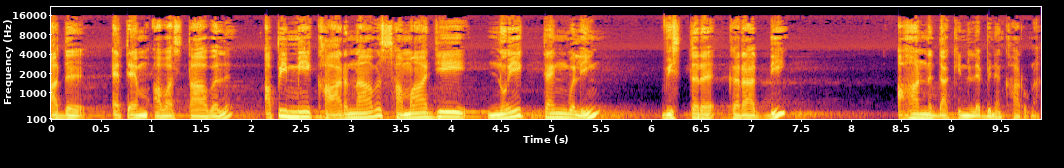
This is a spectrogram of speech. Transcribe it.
අද ඇතැම් අවස්ථාවල අපි මේ කාරණාව සමාජයේ නොයෙක් තැන්වලින් විස්තර කරද්දි අහන්න දකිින් ලැබෙන කරුණ.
